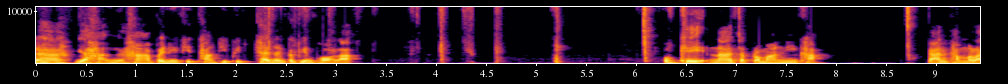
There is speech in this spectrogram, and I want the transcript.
นะคะอย่าหาเงินหาไปในทิศทางที่ผิดแค่นั้นก็เพียงพอละโอเค น่าจะประมาณนี้ค่ะ การทำอะไร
